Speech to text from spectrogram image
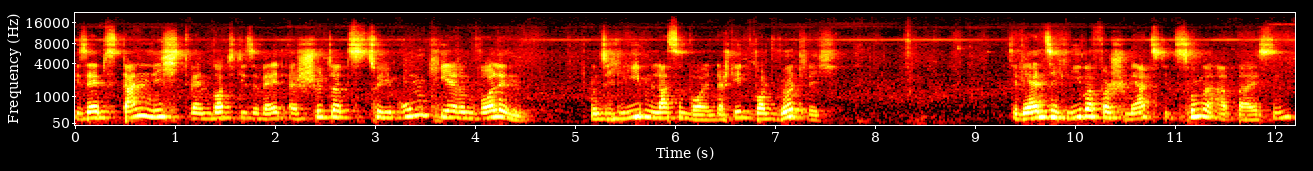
die selbst dann nicht, wenn Gott diese Welt erschüttert, zu ihm umkehren wollen und sich lieben lassen wollen. Da steht wortwörtlich. Sie werden sich lieber verschmerzt die Zunge abbeißen,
